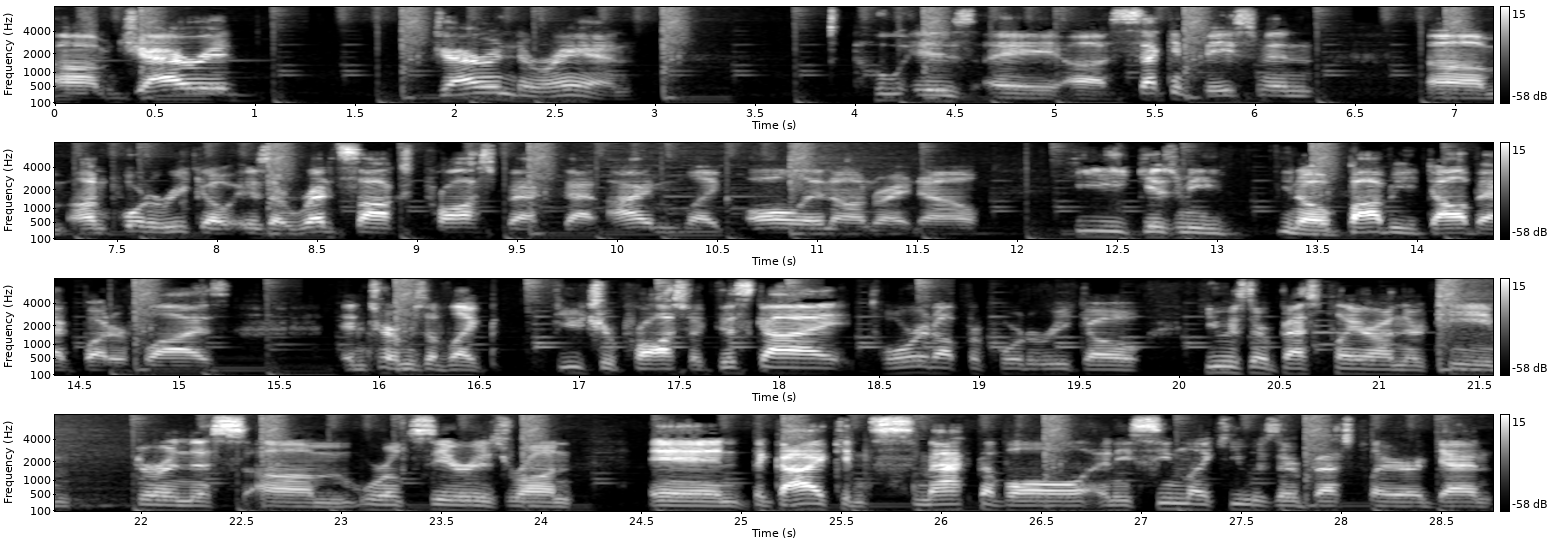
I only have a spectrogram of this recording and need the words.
um, Jared Jarren Duran, who is a uh, second baseman um, on Puerto Rico, is a Red Sox prospect that I'm like all in on right now. He gives me, you know, Bobby Dalbec butterflies in terms of like future prospect. This guy tore it up for Puerto Rico. He was their best player on their team during this um, World Series run. And the guy can smack the ball, and he seemed like he was their best player again.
